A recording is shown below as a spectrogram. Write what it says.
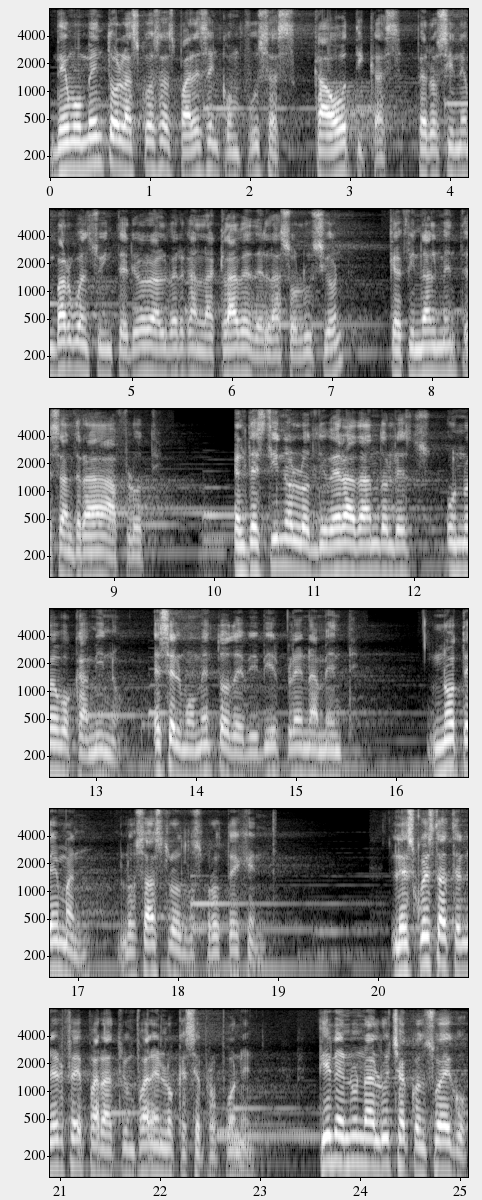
De momento las cosas parecen confusas, caóticas, pero sin embargo en su interior albergan la clave de la solución que finalmente saldrá a flote. El destino los libera dándoles un nuevo camino. Es el momento de vivir plenamente. No teman, los astros los protegen. Les cuesta tener fe para triunfar en lo que se proponen. Tienen una lucha con su ego,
